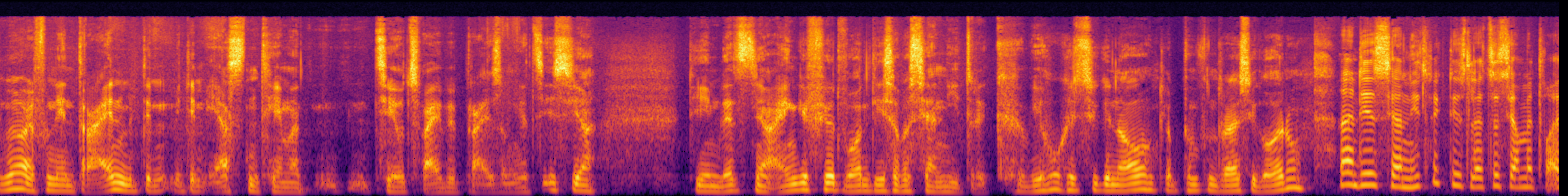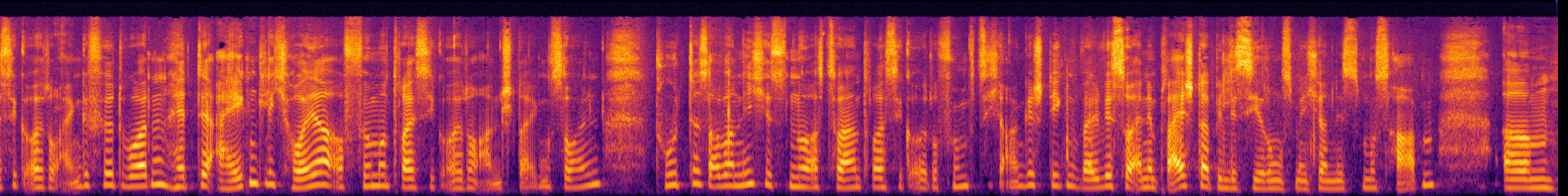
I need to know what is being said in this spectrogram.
Mal von den dreien mit dem, mit dem ersten Thema CO2-Bepreisung. Jetzt ist ja die im letzten Jahr eingeführt worden. Die ist aber sehr niedrig. Wie hoch ist sie genau? Ich glaube 35 Euro? Nein, die ist sehr niedrig. Die ist letztes Jahr mit 30 Euro eingeführt worden. Hätte eigentlich heuer auf 35 Euro ansteigen sollen. Tut das aber nicht. Ist nur auf 32,50 Euro angestiegen, weil wir so einen Preisstabilisierungsmechanismus haben, ähm,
